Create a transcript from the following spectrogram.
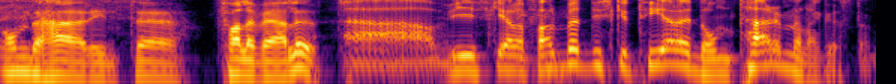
Om det här inte faller väl ut. Ah, vi ska i alla fall börja diskutera i de termerna Gusten.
